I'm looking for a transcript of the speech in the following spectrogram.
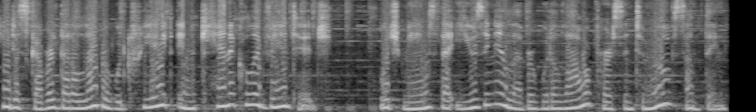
He discovered that a lever would create a mechanical advantage, which means that using a lever would allow a person to move something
